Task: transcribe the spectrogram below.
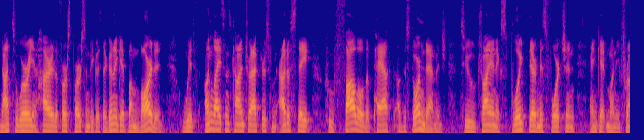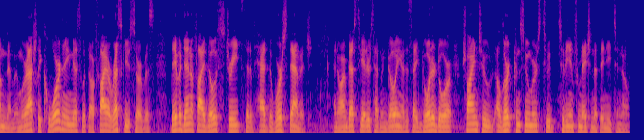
not to worry and hire the first person because they're going to get bombarded with unlicensed contractors from out of state who follow the path of the storm damage to try and exploit their misfortune and get money from them. And we're actually coordinating this with our fire rescue service. They've identified those streets that have had the worst damage. And our investigators have been going, as I say, door to door, trying to alert consumers to, to the information that they need to know.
